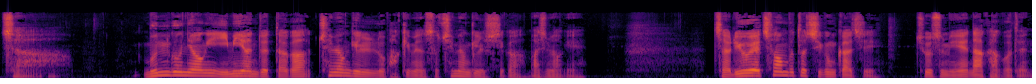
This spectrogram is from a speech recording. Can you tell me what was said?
자, 문근영이 이미연 됐다가 최명길로 바뀌면서 최명길 씨가 마지막에. 자 류의 처음부터 지금까지 조수미의 나 가거든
